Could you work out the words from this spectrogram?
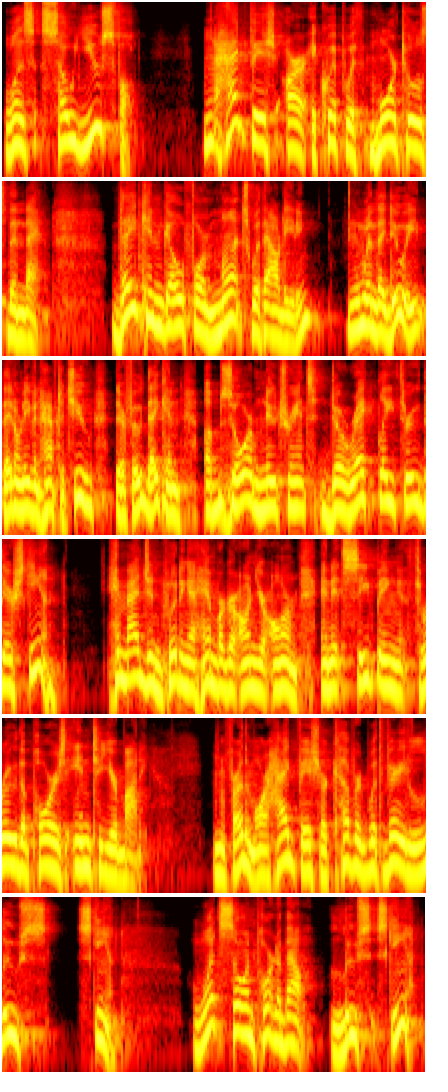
was so useful? Hagfish are equipped with more tools than that. They can go for months without eating. When they do eat, they don't even have to chew their food. They can absorb nutrients directly through their skin. Imagine putting a hamburger on your arm and it seeping through the pores into your body. And furthermore, hagfish are covered with very loose skin. What's so important about loose skin?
